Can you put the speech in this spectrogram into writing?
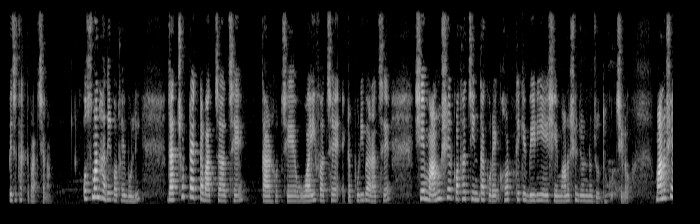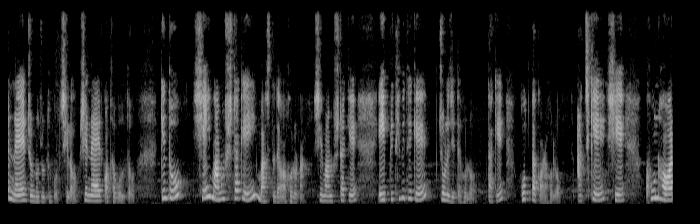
বেঁচে থাকতে পারছে না। ওসমান হাদির কথাই বলি, যার ছোট্ট একটা বাচ্চা আছে, তার হচ্ছে ওয়াইফ আছে, একটা পরিবার আছে, সে মানুষের কথা চিন্তা করে ঘর থেকে বেরিয়ে এসে মানুষের জন্য যুদ্ধ করছিল। মানুষের ন্যায়ের জন্য যুদ্ধ করছিল, সে ন্যায়ের কথা বলতো। কিন্তু সেই মানুষটাকেই বাঁচতে দেওয়া হলো না। সে মানুষটাকে এই পৃথিবী থেকে চলে যেতে হলো, তাকে হত্যা করা হলো। আজকে সে খুন হওয়ার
